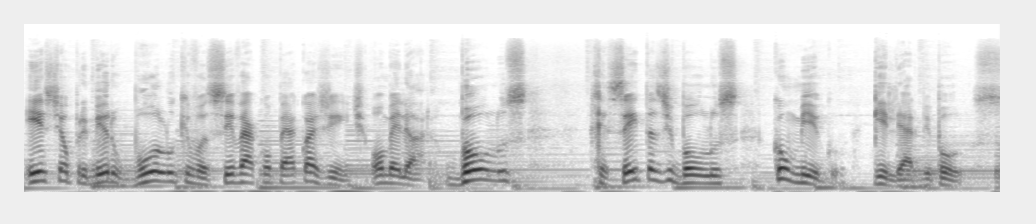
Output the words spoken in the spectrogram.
este é o primeiro bolo que você vai acompanhar com a gente, ou melhor, bolos, receitas de bolos comigo, Guilherme Bolos.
